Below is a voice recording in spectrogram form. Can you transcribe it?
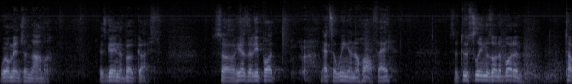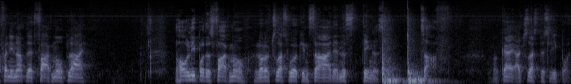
we'll mention llama. Let's get in the boat guys. So here's the pod, that's a wing and a half eh? So two slingers on the bottom, toughening up that 5 mil ply. The whole pod is 5 mil, a lot of truss work inside and this thing is tough. Okay, I trust the leepod.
